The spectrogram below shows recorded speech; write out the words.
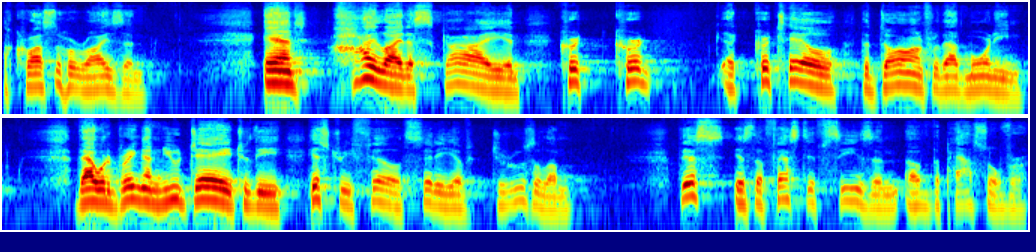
across the horizon and highlight a sky and cur- uh, curtail the dawn for that morning. That would bring a new day to the history filled city of Jerusalem. This is the festive season of the Passover.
